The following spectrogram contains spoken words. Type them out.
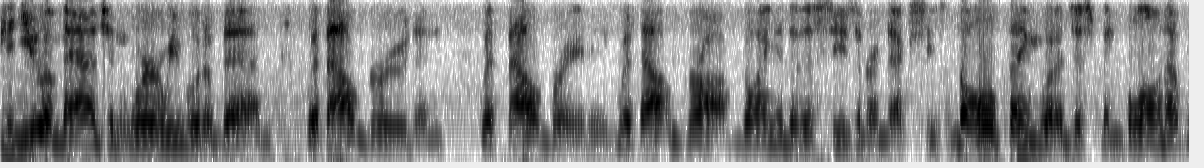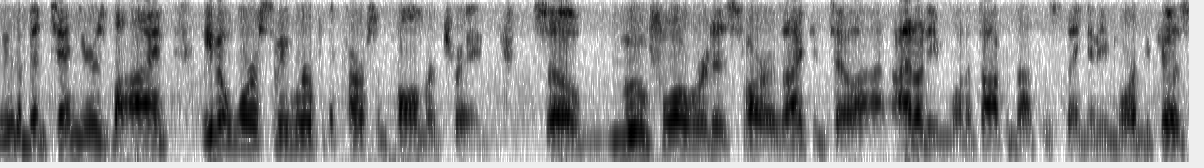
Can you imagine where we would have been without Gruden, without Brady, without Gronk going into this season or next season? The whole thing would have just been blown up. We would have been 10 years behind, even worse than we were for the Carson Palmer trade. So move forward as far as I can tell. I, I don't even want to talk about this thing anymore because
